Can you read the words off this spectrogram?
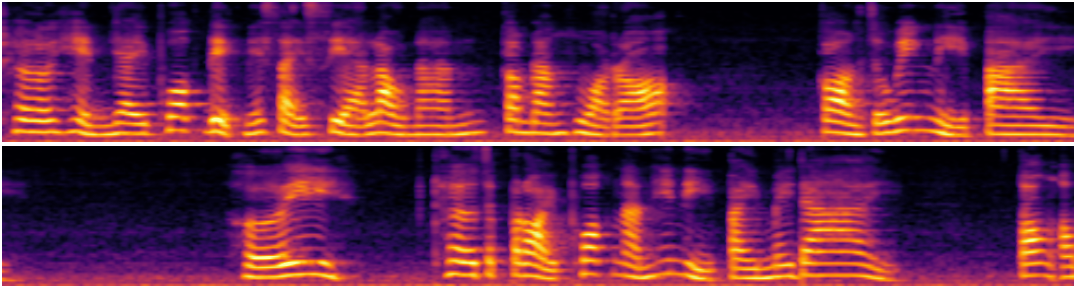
เธอเห็นยายพวกเด็กนิสัยเสียเหล่านั้นกำลังหัวเราะ ก่อนจะวิ่งหนีไป เฮ้ย เธอจะปล่อยพวกนั้นให้หนีไปไม่ได้ ต้องเอา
